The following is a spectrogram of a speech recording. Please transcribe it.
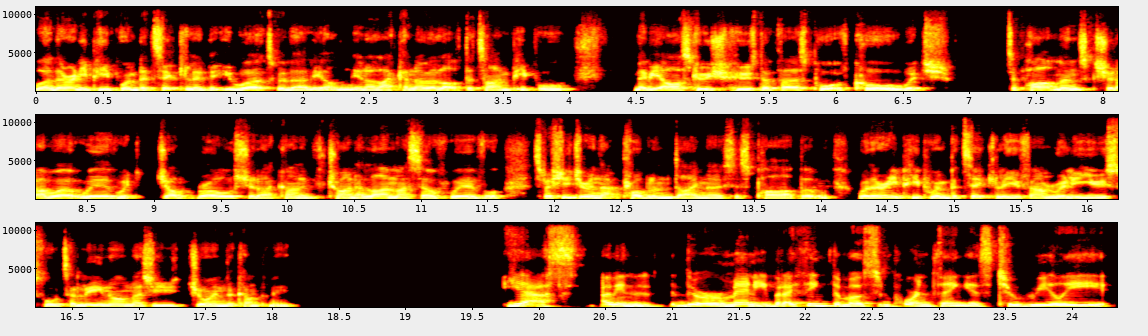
Were there any people in particular that you worked with early on? You know, like I know a lot of the time people maybe ask who's who's the first port of call, which departments should I work with? Which job roles should I kind of try and align myself with? Or especially during that problem diagnosis part. But were there any people in particular you found really useful to lean on as you joined the company? Yes. I mean, there are many, but I think the most important thing is to really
